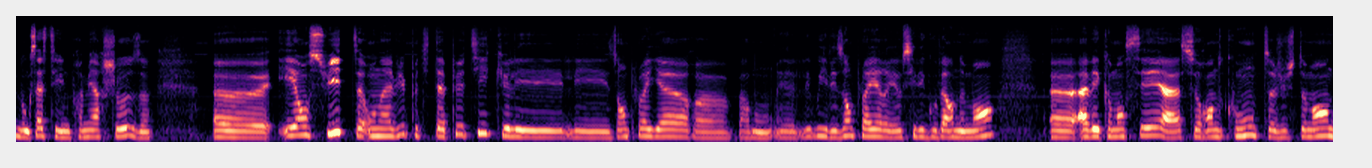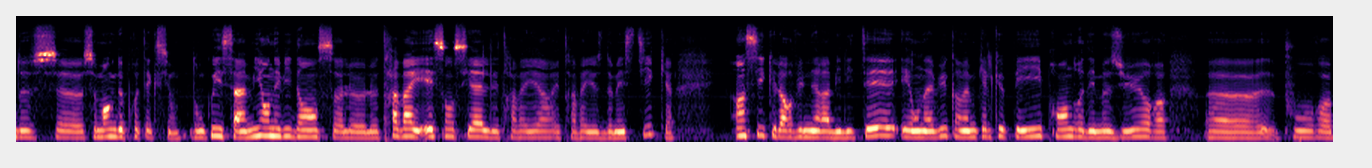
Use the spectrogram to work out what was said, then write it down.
Donc ça, c'était une première chose. et ensuite, on a vu petit à petit que les, les employeurs, pardon, oui, les employeurs et aussi les gouvernements euh, avaient commencé à se rendre compte justement de ce, manque de protection. Donc oui, ça a mis en évidence le, travail essentiel des travailleurs et travailleuses domestiques ainsi que leur vulnérabilité. Et on a vu quand même quelques pays prendre des mesures euh, pour,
